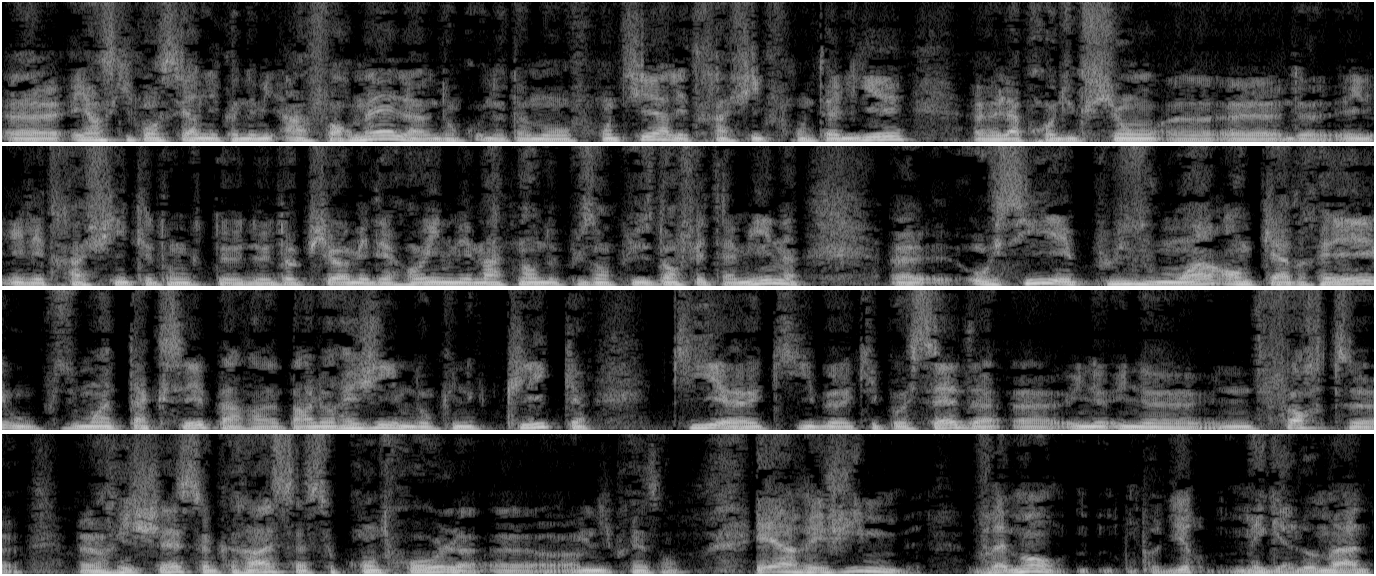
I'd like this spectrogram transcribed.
Euh, et en ce qui concerne l'économie informelle, donc notamment aux frontières, les trafics frontaliers, euh, la production euh, de, et, les trafics donc d'opium de, et d'héroïne, mais maintenant de plus en plus d'amphétamines, aussi est plus ou moins encadré ou plus ou moins taxé par par le régime. Donc une clique qui, euh, qui, euh, qui possède euh, une, une, une, forte richesse grâce à ce contrôle omniprésent. Et un régime vraiment, on peut dire, mégalomane.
